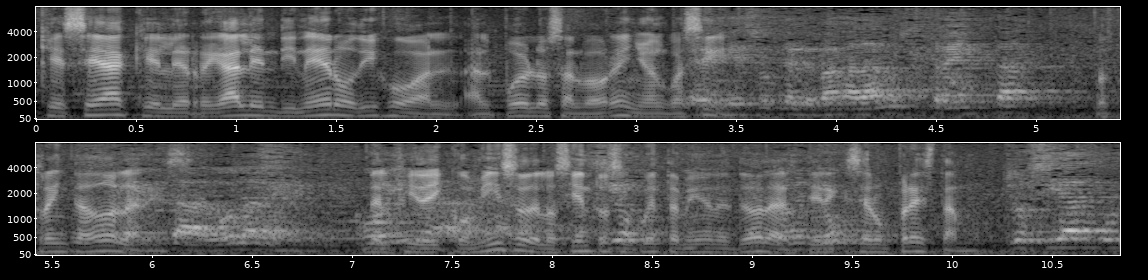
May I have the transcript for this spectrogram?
que sea que le regalen dinero, dijo al, al pueblo salvadoreño, algo así. Eso que le van a dar los 30 los 30 dólares. Del fideicomiso de los 150 millones de dólares. Tiene que ser un préstamo. Yo sí algo,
